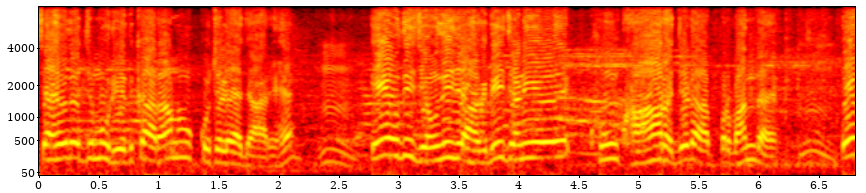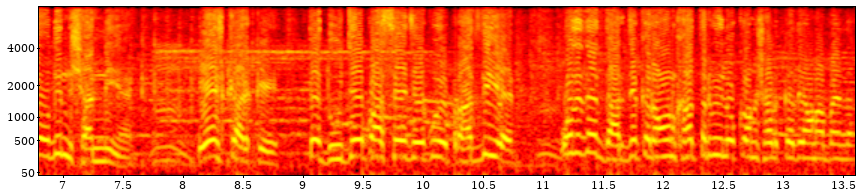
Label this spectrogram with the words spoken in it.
ਚਾਹੇ ਉਹਦੇ ਜਮਹੂਰੀ ਅਧਿਕਾਰ ਆ ਉਹਨੂੰ ਕੁਚਲਿਆ ਜਾ ਰਿਹਾ ਹੈ। ਇਹ ਉਹਦੀ ਜਿਉਂਦੀ ਜਾਗਦੀ ਜਣੀ ਇਹ ਖੂੰਖਾਰ ਜਿਹੜਾ ਪ੍ਰਬੰਧ ਹੈ ਇਹ ਉਹਦੀ ਨਿਸ਼ਾਨੀ ਹੈ। ਇਸ ਕਰਕੇ ਤੇ ਦੂਜੇ ਪਾਸੇ ਜੇ ਕੋਈ ਅਪਰਾਧੀ ਹੈ ਉਹਦੇ ਤੇ ਦਰਜ ਕਰਾਉਣ ਖਾਤਰ ਵੀ ਲੋਕਾਂ ਨੂੰ ਸੜਕਾਂ ਤੇ ਆਉਣਾ ਪੈਂਦਾ।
